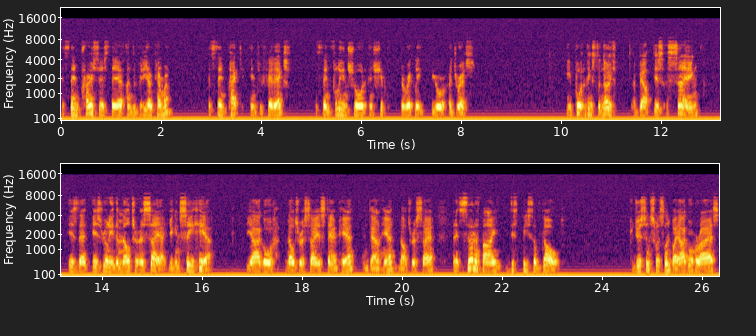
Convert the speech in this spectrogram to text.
it's then processed there under video camera. It's then packed into FedEx it's then fully insured and shipped directly to your address. The important things to note about this assaying is that is really the melter assayer. You can see here the Argor melter assayer stamp here and down here, melter assayer, and it's certifying this piece of gold. Produced in Switzerland by Argor Heraeus,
